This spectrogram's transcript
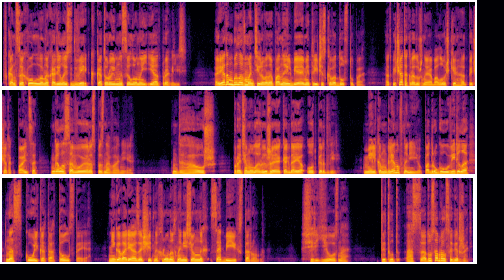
В конце холла находилась дверь, к которой мы с Илоной и отправились. Рядом была вмонтирована панель биометрического доступа — Отпечаток радужной оболочки, отпечаток пальца, голосовое распознавание. «Да уж», — протянула рыжая, когда я отпер дверь. Мельком глянув на нее, подруга увидела, насколько та толстая, не говоря о защитных рунах, нанесенных с обеих сторон. «Серьезно? Ты тут осаду собрался держать?»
